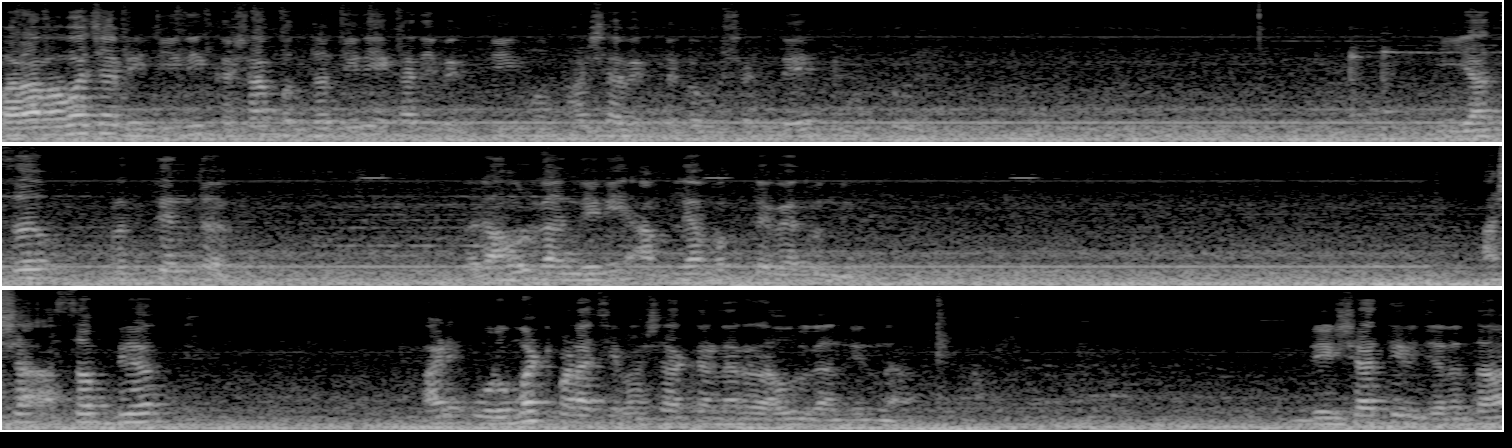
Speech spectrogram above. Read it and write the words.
पराभवाच्या भीतीने कशा पद्धतीने एखादी व्यक्ती मग भाषा व्यक्त करू शकते याच प्रत्यंतर राहुल गांधींनी आपल्या वक्तव्यातून दिलं. अशा असभ्य आणि उर्मटपणाची भाषा करणाऱ्या राहुल गांधींना देशातील जनता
